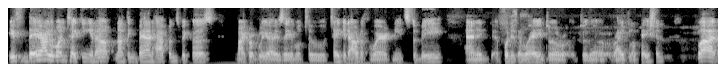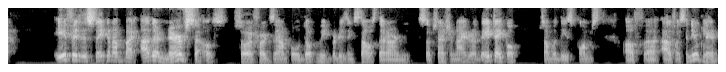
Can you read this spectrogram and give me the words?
If they are the one taking it up, nothing bad happens because microglia is able to take it out of where it needs to be and it, put it away into to the right location. But if it is taken up by other nerve cells, so if, for example, dopamine producing cells that are in substantia nigra, they take up some of these clumps of uh, alpha synuclein,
